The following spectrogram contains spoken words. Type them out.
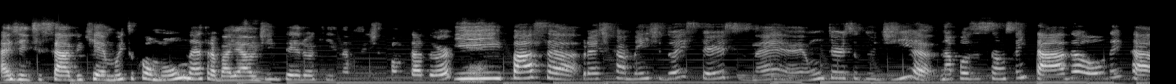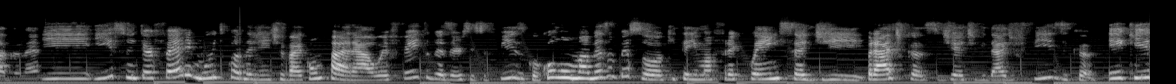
a gente sabe que é muito comum, né, trabalhar Sim. o dia inteiro aqui na frente do computador e passa praticamente dois terços, né, um terço do dia na posição sentada ou deitada, né? E isso interfere muito quando a gente vai comparar o efeito do exercício físico com uma mesma pessoa que tem uma frequência de práticas de atividade física e que,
